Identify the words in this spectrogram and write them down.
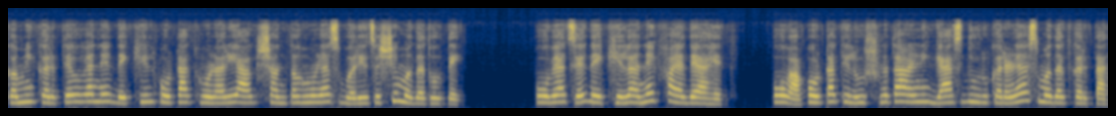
कमी कर्तव्याने देखील पोटात होणारी आग शांत होण्यास बरीचशी मदत होते. ओव्याचे देखील अनेक फायदे आहेत. ओवा पोटातील उष्णता आणि गॅस दूर करण्यास मदत करतात.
